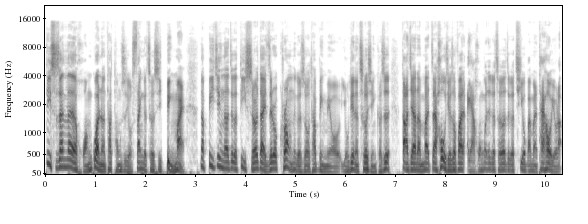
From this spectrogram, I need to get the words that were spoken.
第十三代的皇冠呢，它同时有三个车系并卖。那毕竟呢，这个第十二代 Zero Crown 那个时候它并没有油电的车型，可是大家呢卖在后期的时候发现，哎呀，皇冠这个车这个汽油版本太耗油了，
